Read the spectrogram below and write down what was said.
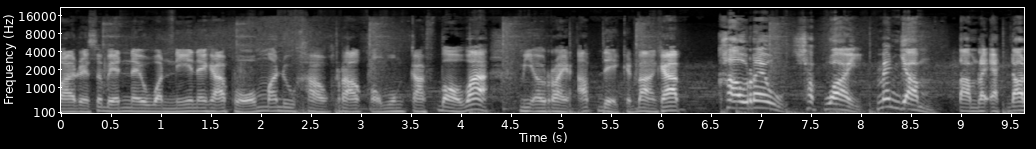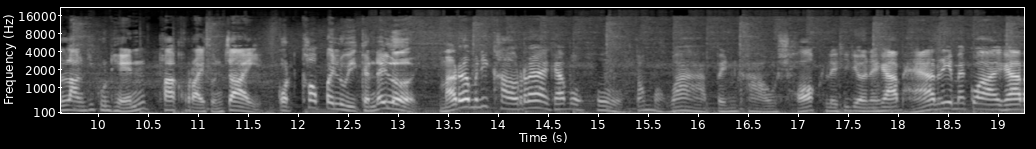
by r a z e r b e n ในวันนี้นะครับผมมาดูข่าวคราวของวงการฟุตบอลว่ามีอะไรอัปเดตกันบ้างครับ ข่าวเร็ว ฉับไว แม่นยำ ตามรายแอดด้านล่างที่คุณเห็น ถ้าใครสนใจ กดเข้าไปลุยกันได้เลย มาเริ่มกันที่ข่าวแรกครับ โอ้โห ต้องบอกว่าเป็นข่าวช็อกเลยทีเดียวนะครับ แฮร์รี่แม็กควายครับ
